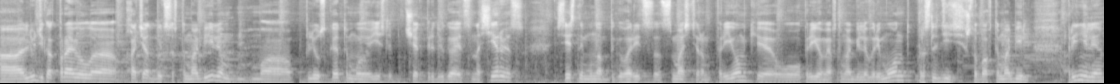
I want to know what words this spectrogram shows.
А Люди, как правило, хотят быть с автомобилем. а Плюс к этому, если человек передвигается на сервис, естественно, ему надо договориться с мастером приемки о приеме автомобиля в ремонт, проследить, чтобы автомобиль приняли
